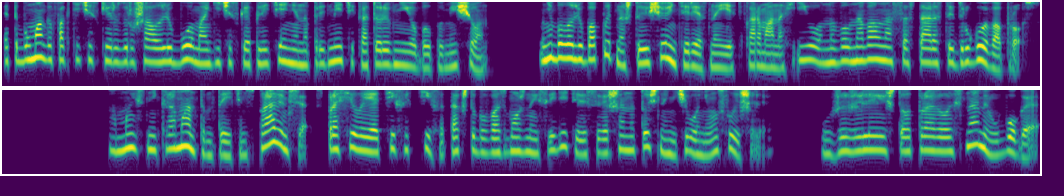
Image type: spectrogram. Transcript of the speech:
Эта бумага фактически разрушала любое магическое плетение на предмете, который в нее был помещен. Мне было любопытно, что еще интересное есть в карманах Ио, но волновал нас со старостой другой вопрос. «А мы с некромантом-то этим справимся?» — спросила я тихо-тихо, так, чтобы возможные свидетели совершенно точно ничего не услышали. «Уже жалеешь, что отправилась с нами, убогая?»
